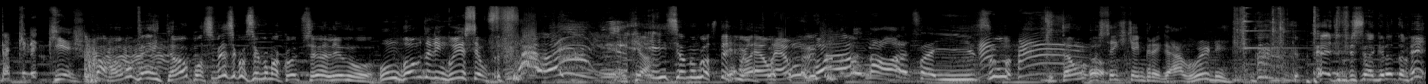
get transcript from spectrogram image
Tá aquele queijo. Bom, vamos ver então. Posso ver se eu consigo alguma coisa pra você ali no. Um gomo de linguiça, eu... Aqui, ó. Esse eu não gostei muito. É, é um gomo na hora. Faça isso. Então, você que quer empregar a Lourdes, Pede pro Instagram também.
